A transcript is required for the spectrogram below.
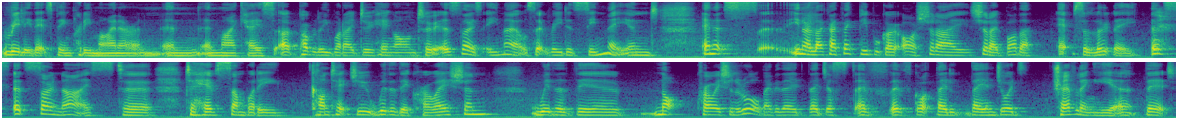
really really that's been pretty minor in, in, in my case. Uh, probably what I do hang on to is those emails that readers send me, and and it's uh, you know like I think people go, oh, should I should I bother? Absolutely, it's it's so nice to to have somebody contact you, whether they're Croatian, whether they're not Croatian at all. Maybe they, they just have they've got they they enjoyed travelling here. That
